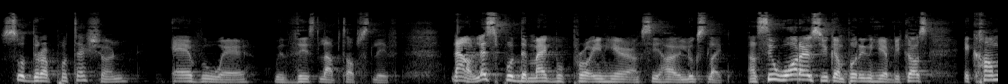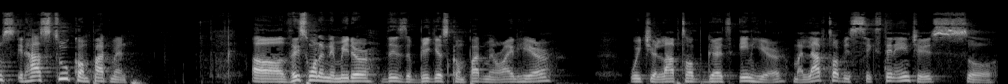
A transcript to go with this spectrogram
So there are protection everywhere with this laptop sleeve. Now let's put the MacBook Pro in here and see how it looks like and see what else you can put in here because it comes, it has two compartments. Uh, this one in the middle, this is the biggest compartment right here, which your laptop gets in here. My laptop is 16 inches, so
